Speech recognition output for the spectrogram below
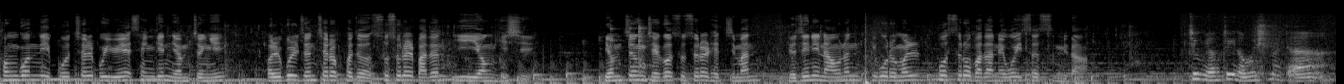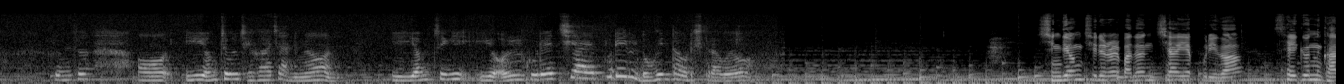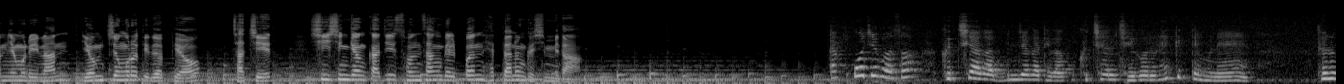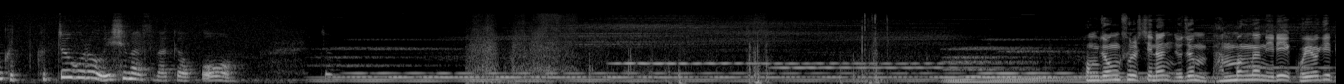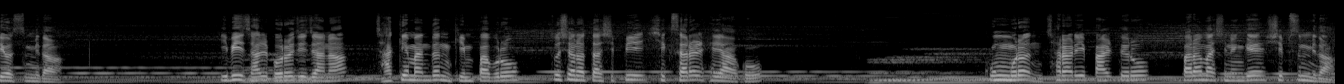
송곳니 보철 부위에 생긴 염증이 얼굴 전체로 퍼져 수술을 받은 이영희 씨. 염증 제거 수술을 했지만 여전히 나오는 피고름을 호스로 받아내고 있었습니다. 지금 염증이 너무 심하다. 그러면서 어, 이 염증을 제거하지 않으면 이 염증이 이 얼굴에 치아의 뿌리를 녹인다고 그러시더라고요. 신경 치료를 받은 치아의 뿌리가 세균 감염으로 인한 염증으로 뒤덮여 자칫 시신경까지 손상될 뻔했다는 것입니다. 딱 꼬집어서 그 치아가 문제가 돼갖고 그 치아를 제거를 했기 때문에 저는 그, 그쪽으로 의심할 수밖에 없고 좀 홍종술 씨는 요즘 밥 먹는 일이 고역이 되었습니다. 입이 잘 벌어지지 않아 작게 만든 김밥으로 쑤셔 넣다시피 식사를 해야 하고 국물은 차라리 빨대로 빨아 마시는 게 쉽습니다.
